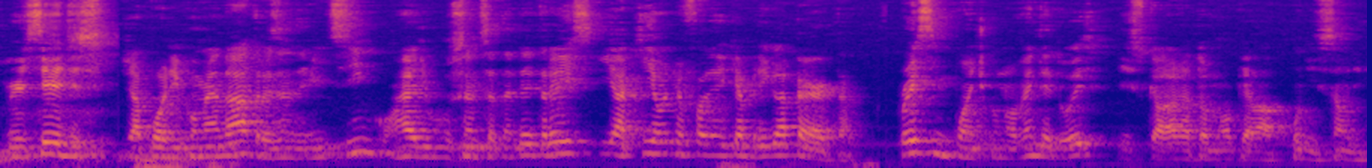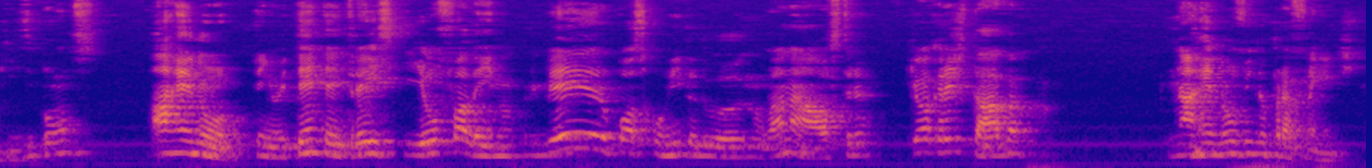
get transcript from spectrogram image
Mercedes já pode encomendar, 325, Red Bull 173 e aqui é onde eu falei que a briga aperta. Racing Point com 92, isso que ela já tomou aquela punição de 15 pontos. A Renault tem 83 e eu falei no primeiro pós-corrida do ano lá na Áustria que eu acreditava na Renault vindo para frente.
